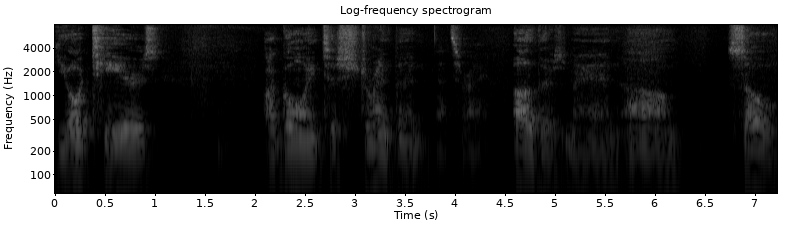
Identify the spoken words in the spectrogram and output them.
your tears are going to strengthen That's right. others, man. Um, so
